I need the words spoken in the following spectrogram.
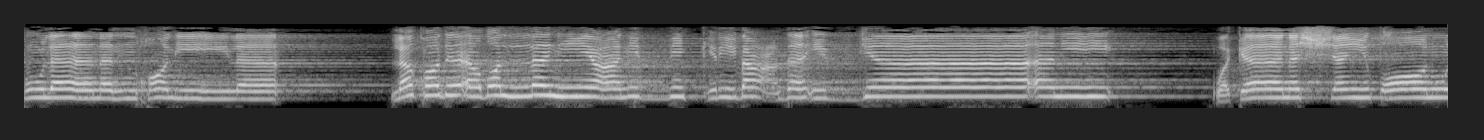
فلانا خليلا لقد اضلني عن الذكر بعد اذ جاءني وكان الشيطان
